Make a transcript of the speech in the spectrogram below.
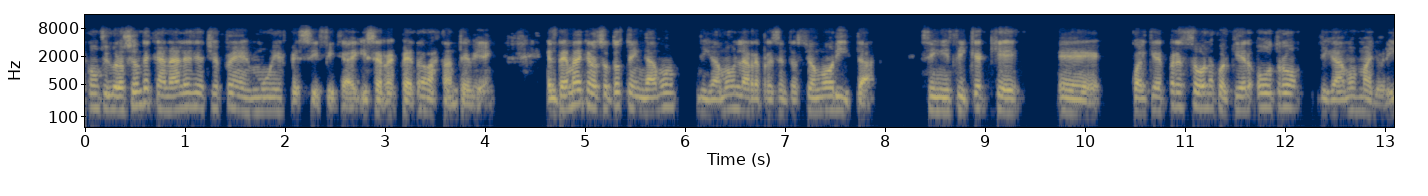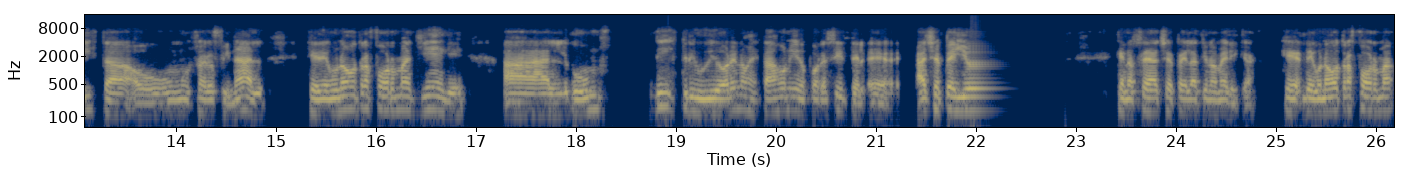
configuración de canales de HP es muy específica y se respeta bastante bien. El tema de que nosotros tengamos, digamos, la representación ahorita, significa que eh, cualquier persona, cualquier otro, digamos, mayorista o un usuario final que de una u otra forma llegue a algún distribuidor en los Estados Unidos, por decirte, eh, HP que no sea HP Latinoamérica, que de una u otra forma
